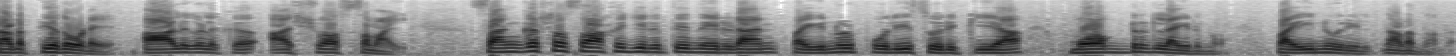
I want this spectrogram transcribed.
നടത്തിയതോടെ ആളുകൾക്ക് ആശ്വാസമായി. സംഘർഷ സാഹചര്യത്തെ നേരിടാൻ പയ്യന്നൂർ പോലീസ് ഒരുക്കിയ മോക്ഡ്രില്ലായിരുന്നു പയ്യന്നൂരിൽ നടന്നത്.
